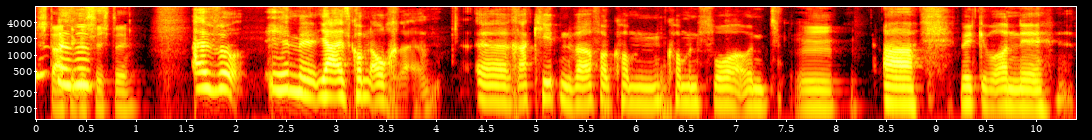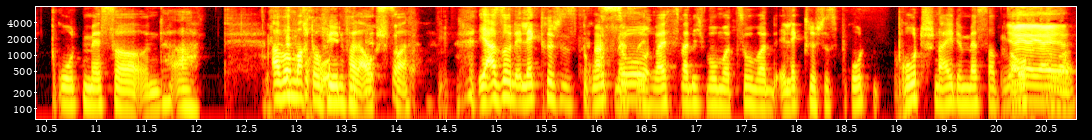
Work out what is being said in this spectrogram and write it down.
Starke ist, Geschichte. Also, Himmel. Ja, es kommen auch äh, Raketenwerfer kommen, kommen vor und mm. Ah, wild gewordene Brotmesser und ah. Aber macht auf jeden Fall auch Spaß. Ja, so ein elektrisches Brotmesser. So. Ich weiß zwar nicht, wo man so ein elektrisches Brot, Brotschneidemesser braucht. Ja, ja, ja, ja.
